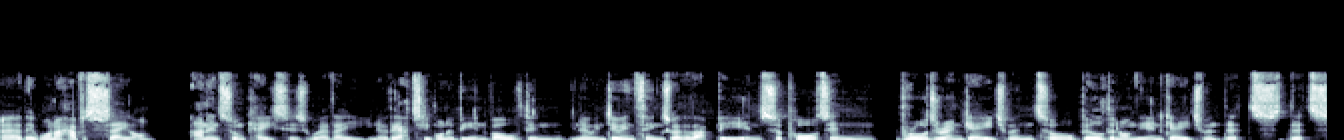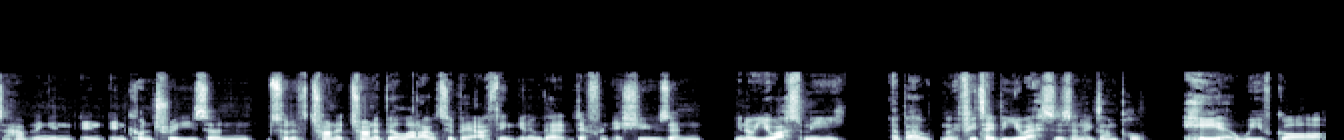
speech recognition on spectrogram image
Uh, they want to have a say on and in some cases where they you know they actually want to be involved in you know in doing things whether that be in supporting broader engagement or building on the engagement that's that's happening in, in, in countries and sort of trying to trying to build that out a bit. I think you know they're different issues. And you know you asked me about if you take the us as an example here we've got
